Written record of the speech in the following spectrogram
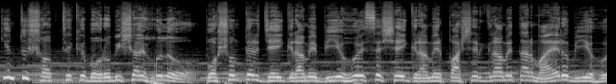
কিন্তু সব থেকে বড় বিষয় হলো, বসন্তের যেই গ্রামে বিয়ে হয়েছে, সেই গ্রামের পাশের গ্রামে তার মায়েরও বিয়ে হয়েছে।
